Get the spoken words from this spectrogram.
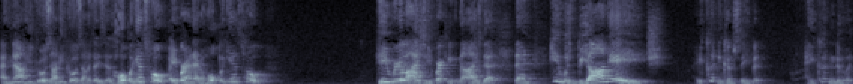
And now he goes on, he goes on and says, he says, hope against hope. Abraham had hope against hope. He realized, he recognized that then he was beyond age. He couldn't conceive it. He couldn't do it.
